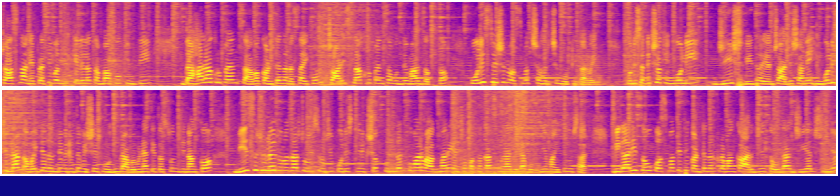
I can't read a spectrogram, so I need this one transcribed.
शासनाने प्रतिबंधित केलेला तंबाखू किमती दहा लाख रुपयांचा व कंटेनर असा एकूण चाळीस लाख रुपयांचा मुद्देमाल जप्त. पोलीस स्टेशन वसमत शहरची मोठी कारवाई. पोलीस अधीक्षक हिंगोली जी श्रीधर यांच्या आदेशाने हिंगोली जिल्ह्यात अवैध धंदेविरुद्ध विशेष मोहीम राबविण्यात येत असून दिनांक वीस जुलै दोन हजार चोवीस रोजी पोलीस निरीक्षक कुंदनकुमार वाघमारे यांच्या पथकास मिळालेल्या गोपनीय माहितीनुसार बिगारी चौक वसमत येथे कंटेनर क्रमांक आर जे चौदा जी एल शून्य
